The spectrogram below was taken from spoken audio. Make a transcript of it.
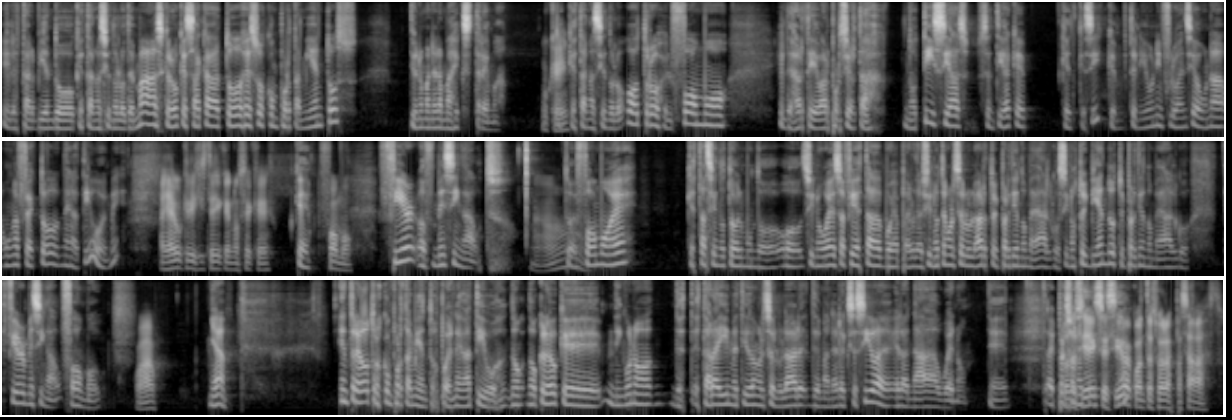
el estar viendo qué están haciendo los demás. Creo que saca todos esos comportamientos de una manera más extrema. Ok. ¿Qué están haciendo los otros? El FOMO, el dejarte llevar por ciertas noticias. Sentía que, que, que sí, que tenía una influencia, una, un efecto negativo en mí. Hay algo que dijiste que no sé qué. ¿Qué? FOMO. Fear of missing out. Ah. Entonces, FOMO es qué está haciendo todo el mundo. O si no voy a esa fiesta, voy a perder. Si no tengo el celular, estoy perdiéndome de algo. Si no estoy viendo, estoy perdiéndome de algo. Fear of missing out, FOMO. Wow. Ya. Entre otros comportamientos, pues negativos. No, no creo que ninguno de est- estar ahí metido en el celular de manera excesiva era nada bueno. Eh, hay Cuando personas decías que- excesiva, ¿Ah? ¿cuántas horas pasabas?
